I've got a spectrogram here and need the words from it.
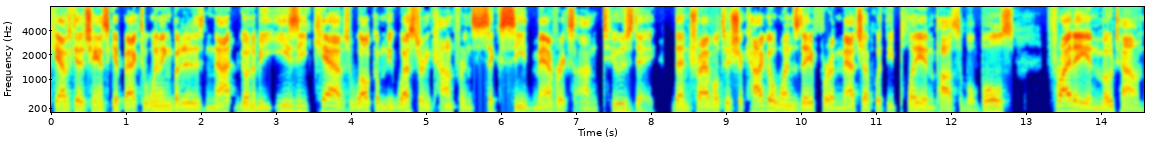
Cavs get a chance to get back to winning, but it is not going to be easy. Cavs welcome the Western Conference six seed Mavericks on Tuesday, then travel to Chicago Wednesday for a matchup with the play in possible Bulls, Friday in Motown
